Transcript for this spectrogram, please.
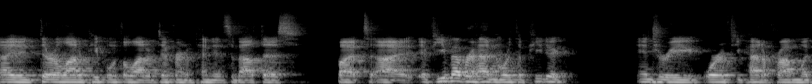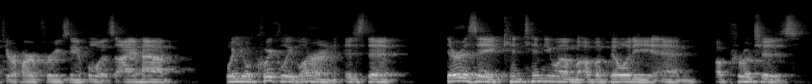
I, there are a lot of people with a lot of different opinions about this. But uh, if you've ever had an orthopedic injury or if you've had a problem with your heart, for example, as I have, what you'll quickly learn is that there is a continuum of ability and approaches.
